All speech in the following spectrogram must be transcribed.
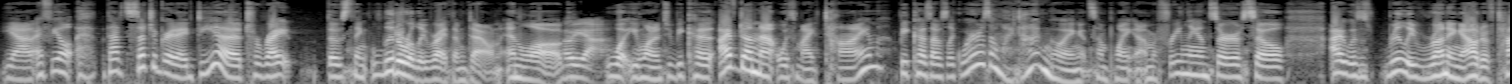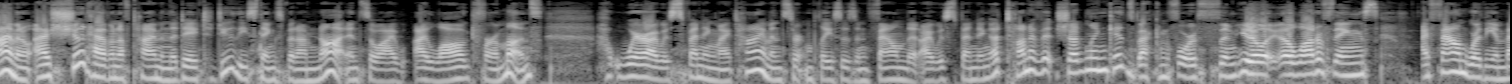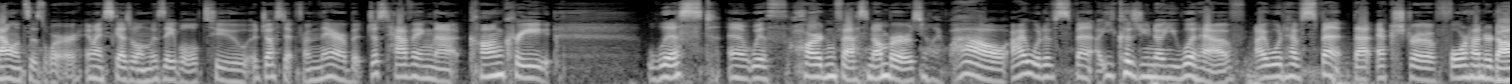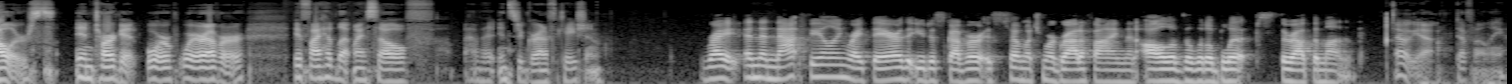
Yeah, I feel that's such a great idea to write those things literally write them down and log oh, yeah. what you wanted to because I've done that with my time because I was like where is all my time going at some point I'm a freelancer so I was really running out of time and I should have enough time in the day to do these things but I'm not and so I I logged for a month where I was spending my time in certain places and found that I was spending a ton of it shuttling kids back and forth and you know a lot of things I found where the imbalances were in my schedule and was able to adjust it from there. But just having that concrete list and with hard and fast numbers, you're like, wow, I would have spent because you know you would have. I would have spent that extra four hundred dollars in Target or wherever if I had let myself have that instant gratification. Right. And then that feeling right there that you discover is so much more gratifying than all of the little blips throughout the month. Oh, yeah, definitely.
